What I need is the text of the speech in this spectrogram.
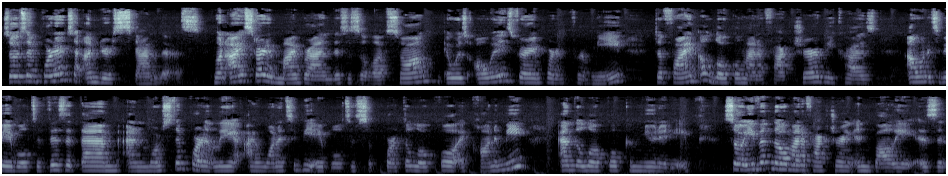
So it's important to understand this. When I started my brand, This is a Love Song, it was always very important for me to find a local manufacturer because I wanted to be able to visit them and most importantly, I wanted to be able to support the local economy and the local community. So even though manufacturing in Bali isn't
